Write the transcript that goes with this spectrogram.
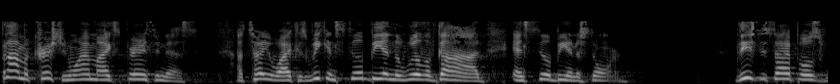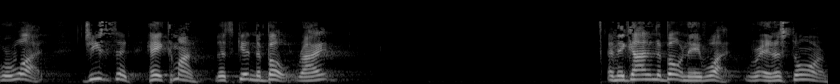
but I'm a Christian. Why am I experiencing this? I'll tell you why, because we can still be in the will of God and still be in a storm. These disciples were what? Jesus said, hey, come on, let's get in the boat, right? And they got in the boat and they what? Were in a storm.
